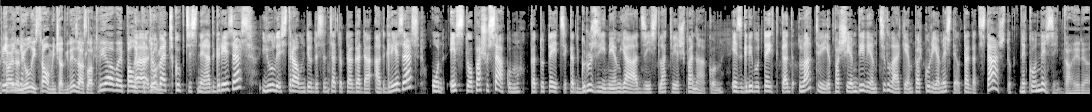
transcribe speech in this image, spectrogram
Kā ir ar viņa- Jūlijas traumu? Viņš atgriezās Latvijā vai palika Uh, tur? Roberts Kupcis neatgriezās, Jūlijas trauma 24. gadā atgriezās, un es to pašu sākumu, kad tu teici, kad gruzīniem jāatzīst latviešu panākumi. Es gribu teikt, ka Latvija par šiem diviem cilvēkiem, par kuriem es tev tagad stāstu, neko nezina. Tā ir, jā.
